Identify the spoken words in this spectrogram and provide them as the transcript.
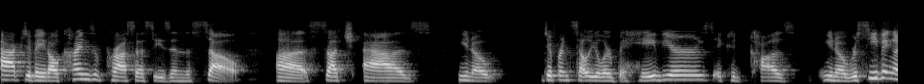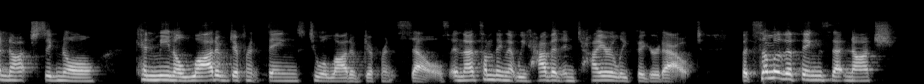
activate all kinds of processes in the cell, uh, such as you know different cellular behaviors. It could cause, you know, receiving a notch signal can mean a lot of different things to a lot of different cells. And that's something that we haven't entirely figured out. But some of the things that notch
